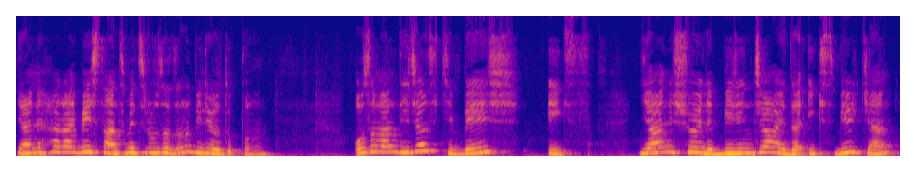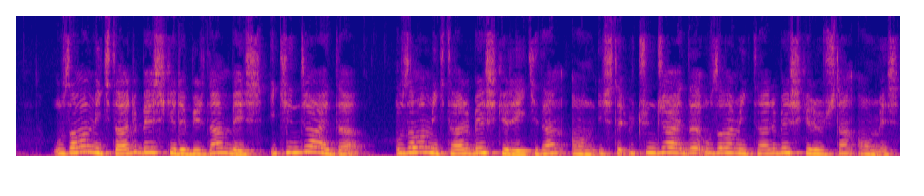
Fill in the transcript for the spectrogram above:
Yani her ay 5 santimetre uzadığını biliyorduk bunun. O zaman diyeceğiz ki 5x. Yani şöyle birinci ayda x 1 iken uzama miktarı 5 kere 1'den 5. İkinci ayda uzama miktarı 5 kere 2'den 10. İşte 3. ayda uzama miktarı 5 kere 3'ten 15.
